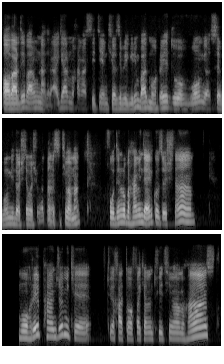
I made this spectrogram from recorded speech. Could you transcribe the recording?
آورده برامون نداره. اگر می‌خوایم از سیتی امتیازی بگیریم باید مهره دوم یا سومی داشته باشه مثلا سیتی و من فودن رو به همین دلیل گذاشتم. مهره پنجمی که توی خط هافک الان توی تیمم هست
